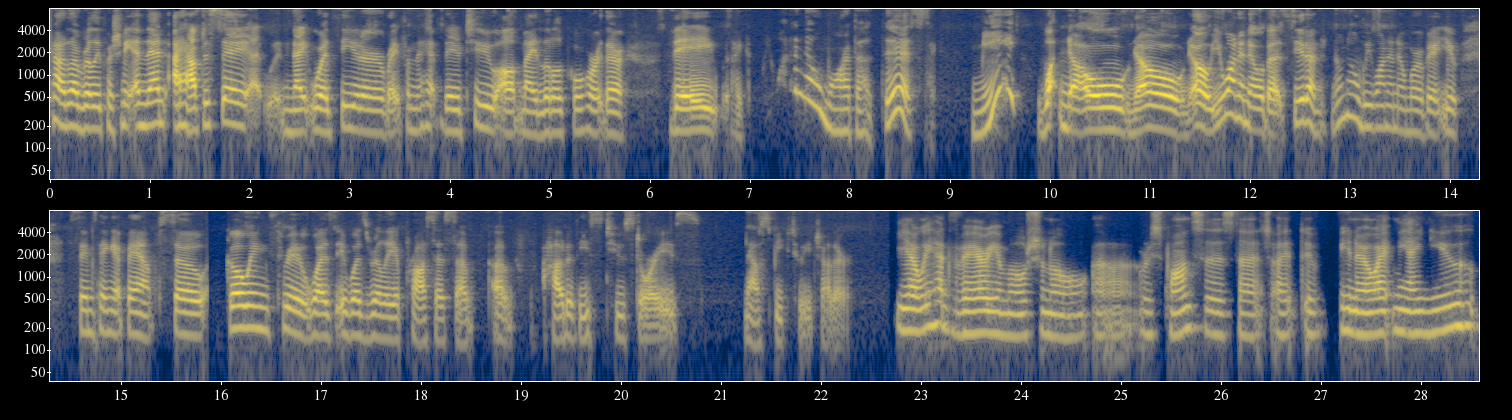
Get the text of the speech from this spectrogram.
Carla really pushed me, and then I have to say, at Nightwood Theater, Write from the Hip, there too, all my little cohort there, they like, we want to know more about this. Like, me? What? No, no, no. You want to know about Siran? No, no. We want to know more about you. Same thing at Banff. So going through was it was really a process of of how do these two stories now speak to each other. Yeah, we had very emotional uh, responses that I, it- you know, I mean, I knew,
